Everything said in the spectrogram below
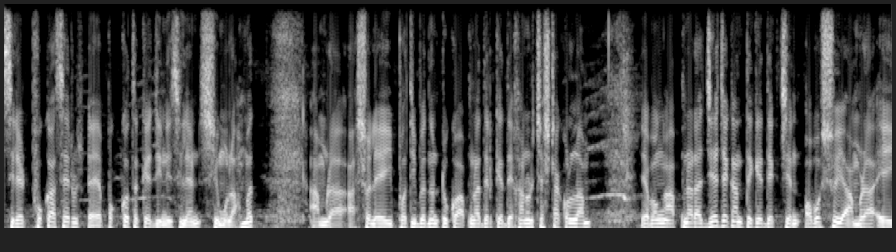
সিলেট ফোকাসের পক্ষ থেকে যিনি ছিলেন শিমুল আহমদ। আমরা আসলে এই প্রতিবেদনটুকু আপনাদেরকে দেখানোর চেষ্টা করলাম এবং আপনারা যে যেখান থেকে দেখছেন অবশ্যই আমরা এই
